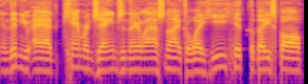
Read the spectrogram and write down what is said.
and then you add Kamren James in there last night, the way he hit the baseball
